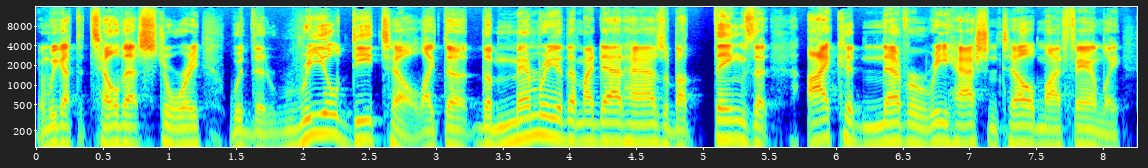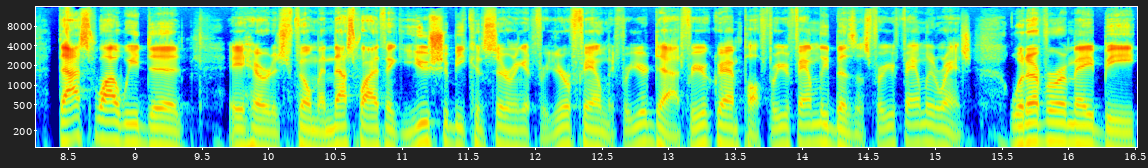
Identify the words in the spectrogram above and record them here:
and we got to tell that story with the real detail, like the the memory that my dad has about things that I could never rehash and tell my family. That's why we did a heritage film, and that's why I think you should be considering it for your family, for your dad, for your grandpa, for your family business, for your family ranch, whatever it may be.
